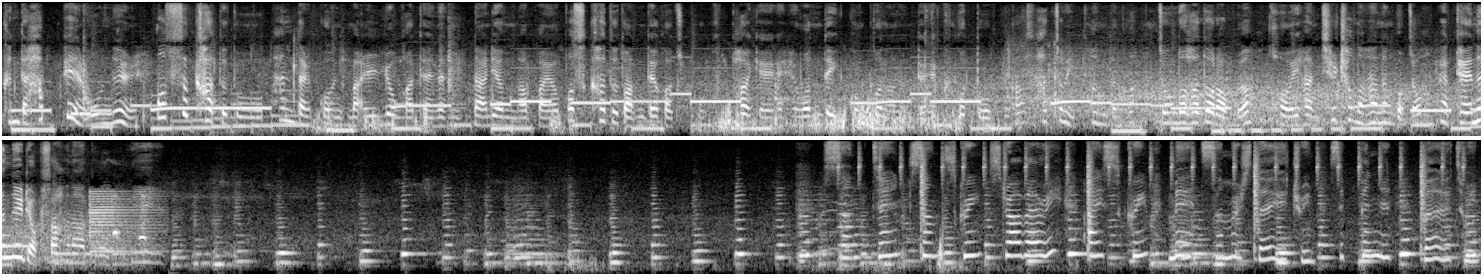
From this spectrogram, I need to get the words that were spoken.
근데 하필 오늘 버스 카드도 한 달권이 만료가 되는 날이었나 봐요. 버스 카드도 안 돼가지고 급하게 one day 먹고 나는데 그것도 가 4.2파운드인가? 그 정도 하더라고요 거의 한 7천원 하는 거죠 그냥 되는 일이 없어 하나도 daydream Sipping in between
